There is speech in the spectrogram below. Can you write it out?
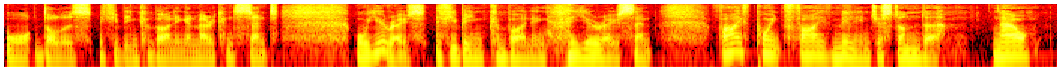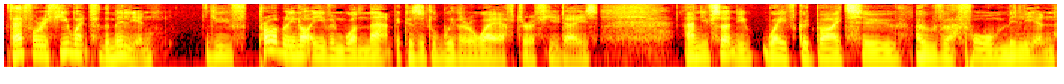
or dollars if you've been combining an American cent, or euros if you've been combining a euro cent. 5.5 million, just under. Now, therefore, if you went for the million, you've probably not even won that because it'll wither away after a few days. And you've certainly waved goodbye to over 4 million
